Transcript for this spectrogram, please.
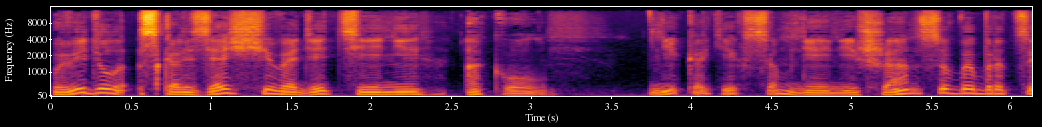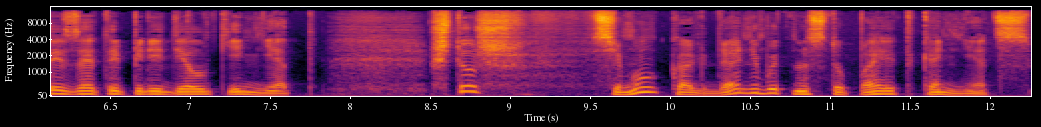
увидел скользящий в воде тени акул. Никаких сомнений, шансов выбраться из этой переделки нет. Что ж, всему когда-нибудь наступает конец.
